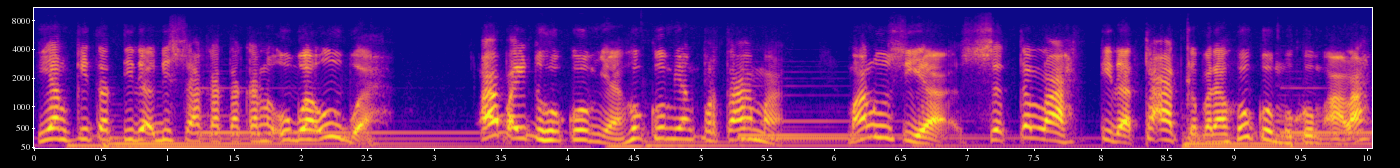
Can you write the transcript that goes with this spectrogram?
yang kita tidak bisa katakan ubah-ubah. Apa itu hukumnya? Hukum yang pertama, manusia setelah tidak taat kepada hukum-hukum Allah,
